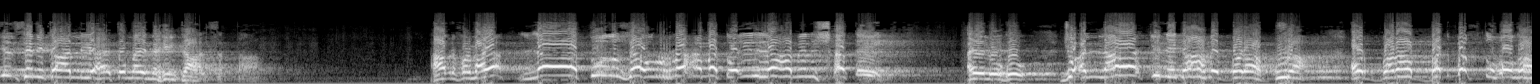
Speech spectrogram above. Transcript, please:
دل سے نکال لیا ہے تو میں نہیں ڈال سکتا۔ آپ نے فرمایا، لا تنزع الرحمت الا من شقیق اے لوگوں جو اللہ کی نگاہ میں بڑا برا اور بڑا بدبخت ہوگا،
